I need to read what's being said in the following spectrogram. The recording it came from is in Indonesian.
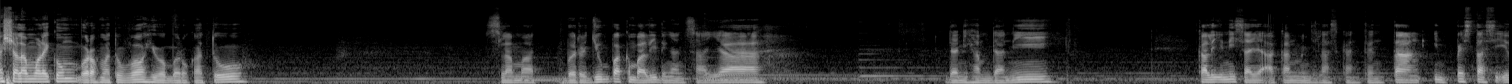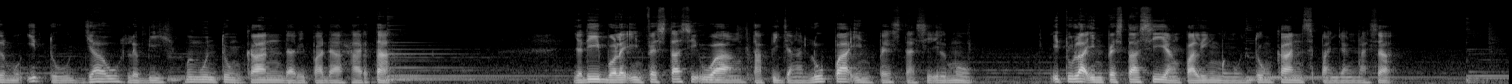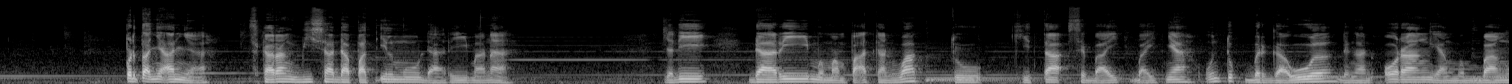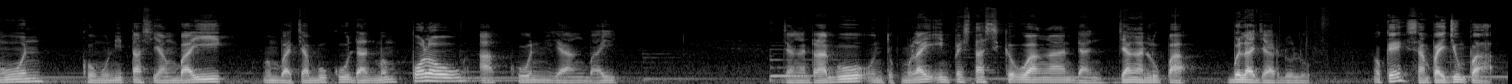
Assalamualaikum warahmatullahi wabarakatuh. Selamat berjumpa kembali dengan saya Dani Hamdani. Kali ini saya akan menjelaskan tentang investasi ilmu itu jauh lebih menguntungkan daripada harta. Jadi boleh investasi uang tapi jangan lupa investasi ilmu. Itulah investasi yang paling menguntungkan sepanjang masa. Pertanyaannya, sekarang bisa dapat ilmu dari mana? Jadi, dari memanfaatkan waktu kita sebaik-baiknya untuk bergaul dengan orang yang membangun komunitas yang baik, membaca buku dan memfollow akun yang baik. Jangan ragu untuk mulai investasi keuangan dan jangan lupa belajar dulu. Oke, sampai jumpa.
